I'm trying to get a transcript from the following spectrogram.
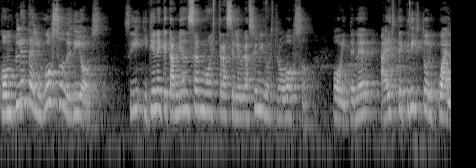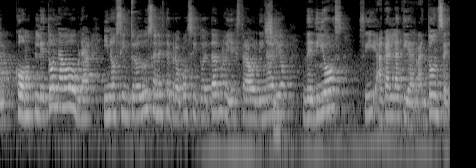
completa el gozo de Dios, ¿sí? Y tiene que también ser nuestra celebración y nuestro gozo hoy, tener a este Cristo el cual completó la obra y nos introduce en este propósito eterno y extraordinario de Dios ¿sí? acá en la tierra. Entonces,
